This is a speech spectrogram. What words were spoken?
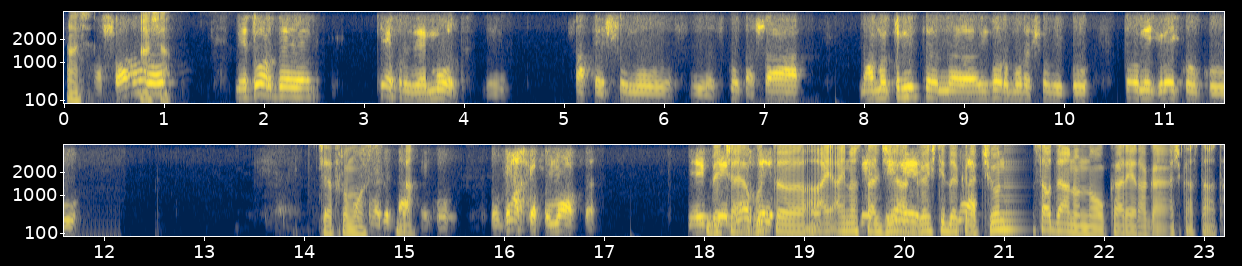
Așa. Așa. Așa. uh, Mi-e dor de chefuri de mult. Din 71 sunt născut, așa. M-am întâlnit în uh, izvorul Mureșului cu Tony Grecu, cu Ce frumos. așa mai Da. departe, cu o gașcă frumoasă. Mi-e- Deci mi-e ai dor avut, de- uh, ai, ai nostalgia de- găștii de da. Crăciun sau de anul nou? Care era gașca asta ta?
